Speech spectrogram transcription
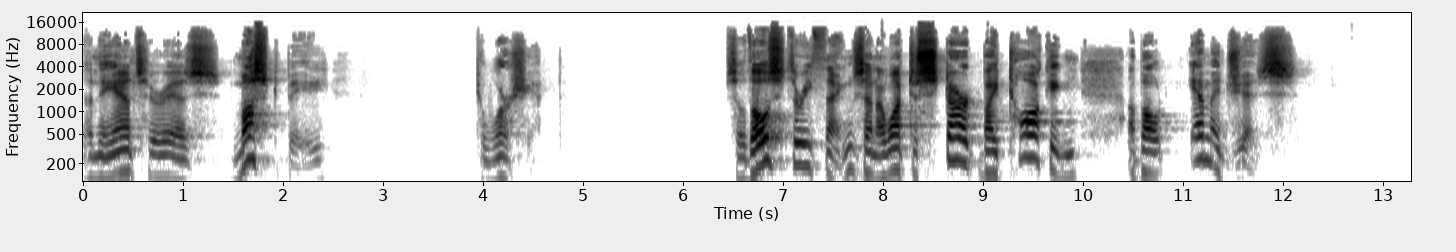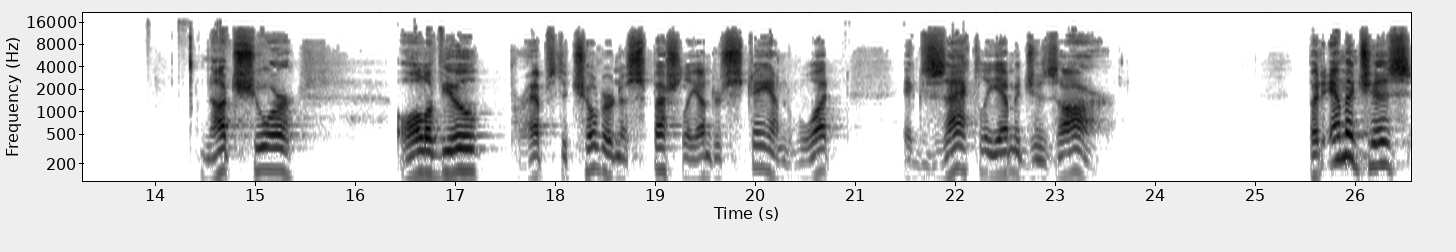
Then the answer is, must be, to worship. So, those three things, and I want to start by talking about images. I'm not sure all of you, perhaps the children especially, understand what exactly images are. But images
